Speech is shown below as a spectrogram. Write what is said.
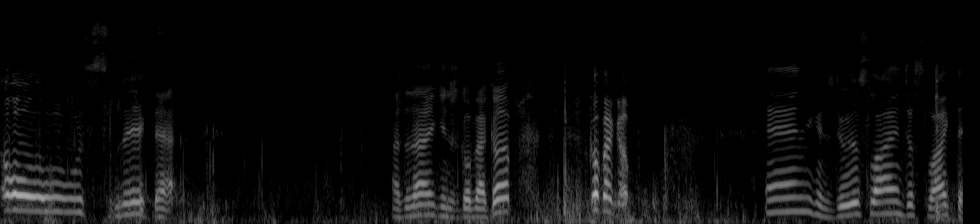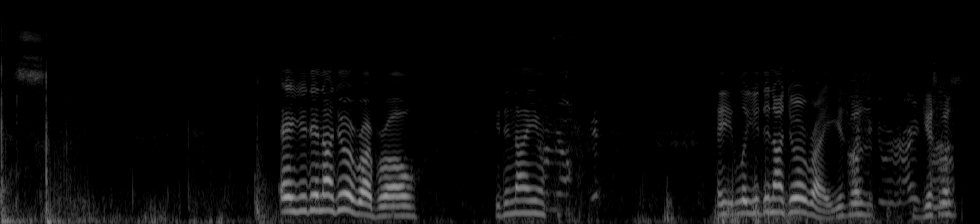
Oh, slick that. After that, you can just go back up, go back up, and you can just do this line just like this. Hey, you did not do it right, bro. You did not even. Cut me off. Yeah, Hey, look, you did not do it right. You're supposed to. right. You're huh? supposed.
